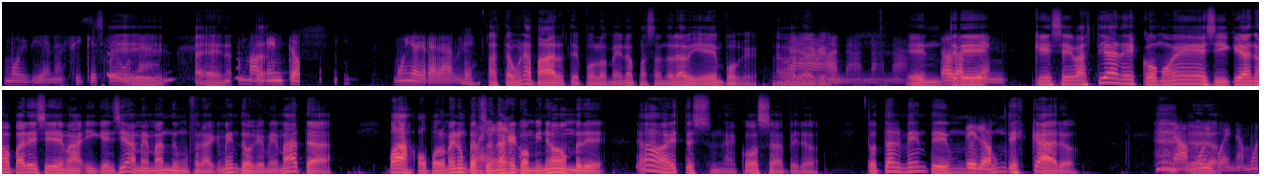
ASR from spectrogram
muy bien, así que fue un momento muy agradable. Hasta una parte, por lo menos, pasándola bien, porque la verdad que... No, no, no. Entre que Sebastián es como es y que no aparece y demás, y que encima me mande un fragmento que me mata, va, o por lo menos un personaje con mi nombre. No, esto es una cosa, pero totalmente un, un descaro. No, muy bueno, muy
